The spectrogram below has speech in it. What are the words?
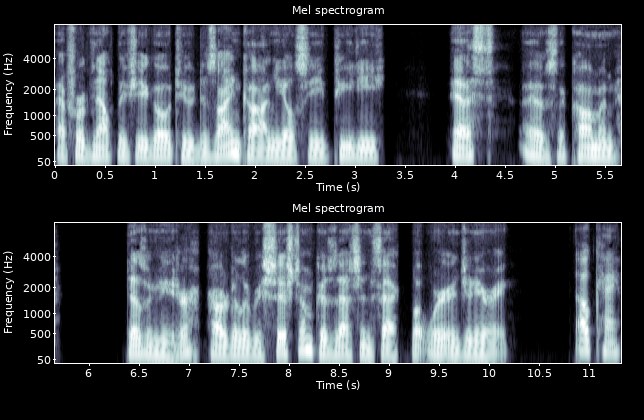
uh, for example, if you go to DesignCon, you'll see PDS as the common designator, power delivery system, because that's in fact what we're engineering. Okay.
